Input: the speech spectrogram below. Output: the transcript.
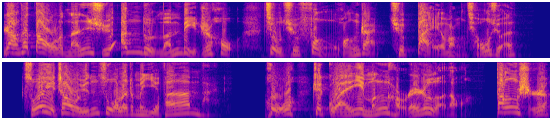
让他到了南徐安顿完毕之后，就去凤凰寨去拜望乔玄。所以赵云做了这么一番安排。嚯，这馆驿门口的热闹啊，当时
